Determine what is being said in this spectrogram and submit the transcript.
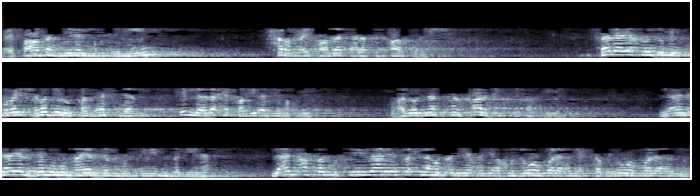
عصابة من المسلمين حرب عصابات على كفار قريش. فلا يخرج من قريش رجل قد أسلم إلا لحق بأبي بصير وهذول الناس الآن خارج الاتفاقية. الآن لا يلزمهم ما يلزم المسلمين بالمدينة. لأن أصلا المسلمين لا يصح لهم أن يأخذوهم ولا أن يحتضنوهم ولا أن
